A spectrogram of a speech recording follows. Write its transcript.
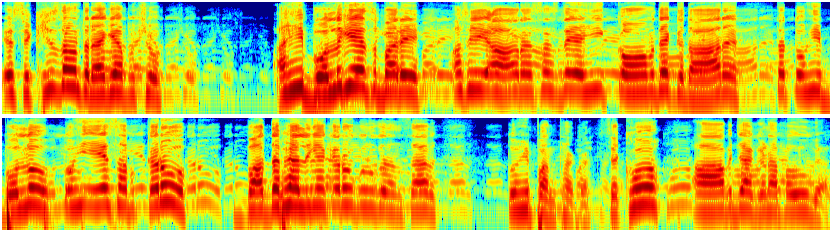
ਇਹ ਸਿੱਖੀ ਸਿਧਾਂਤ ਰਹਿ ਗਿਆ, ਪੁੱਛੋ। ਅਸੀਂ ਭੁੱਲ ਗਏ ਇਸ ਬਾਰੇ। ਅਸੀਂ ਆਰਐਸਐਸ ਦੇ, ਅਸੀਂ ਕੌਮ ਦੇ ਗਦਾਰ। ਤੇ ਤੁਸੀਂ ਬੋਲੋ, ਤੁਸੀਂ ਇਹ ਸਭ ਕਰੋ। ਬਦ ਫੈਲੀਆਂ ਕਰੋ ਗੁਰੂ ਗ੍ਰੰਥ ਸਾਹਿਬ। ਤੁਸੀਂ ਪੰਥਕ ਸਿੱਖੋ, ਆਪ ਜਾਗਣਾ ਪਊਗਾ।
